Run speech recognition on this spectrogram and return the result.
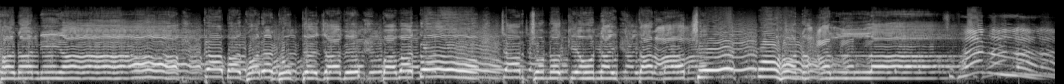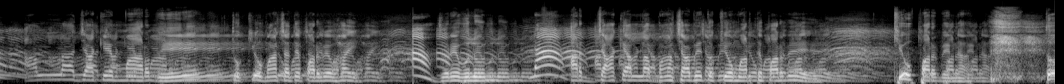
খানা নিয়া কাবা ঘরে ঢুকতে যাবে। বাবা গো, যার জন্য কেউ নাই, তার আছে মোহন আল্লাহ। সুবহানাল্লাহ। আল্লাহ যাকে মারবে তো কেউ বাঁচাতে পারবে ভাই? জোরে বলুন। আর যাকে আল্লাহ বাঁচাবে তো কেউ মারতে পারবে? কেউ পারবে না। তো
